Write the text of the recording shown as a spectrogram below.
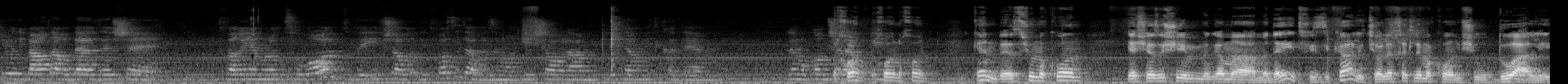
כאילו דיברת הרבה על זה שדברים הם לא צורות ואי אפשר לתפוס את זה, אבל זה מרגיש שהעולם יותר מתקדם למקום של נכון, נכון, נכון. כן, באיזשהו מקום יש איזושהי מגמה מדעית, פיזיקלית, שהולכת למקום שהוא דואלי.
